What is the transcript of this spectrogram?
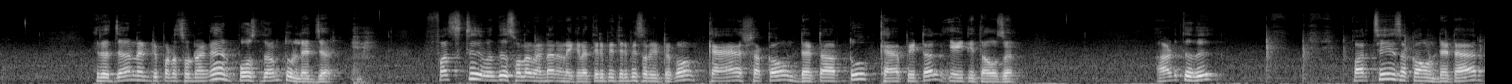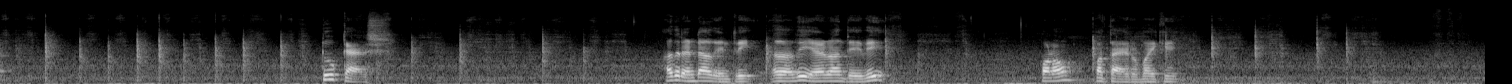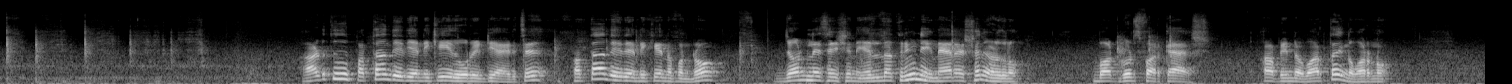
இதை ஜேர்னல் என்ட்ரி பண்ண சொல்கிறாங்க and post them to ledger first வந்து சொல்ல வேண்டாம்னு நினைக்கிறேன். திருப்பி திருப்பி சொல்லிட்டு இருக்கோம். Cash account debtor to capital eighty thousand அடுத்தது purchase account debtor to cash அது ரெண்டாவது என்ட்ரி அதாவது ஏழாம் தேதி. பணம் பத்தாயிரம் ரூபாய்க்கு. அடுத்தது பத்தாம் தேதி அன்றைக்கி இது ஒரு என்ட்ரி ஆகிடுச்சு பத்தாம் தேதி அன்றைக்கி என்ன பண்ணுறோம் ஜேர்னலைசேஷன் எல்லாத்துலேயும் நீங்கள் நேரேஷன் எழுதணும். பாட் குட்ஸ் ஃபார் கேஷ் அப்படின்ற வார்த்தை இங்கே வரணும்.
